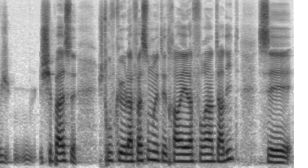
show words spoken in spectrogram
Je sais pas, je trouve que la façon dont était travaillée la forêt interdite, c'est.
